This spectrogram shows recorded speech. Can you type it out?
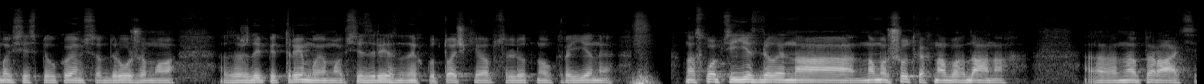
Ми всі спілкуємося, дружимо, завжди підтримуємо, всі з різних куточків абсолютно України. У нас хлопці їздили на, на маршрутках на Богданах е, на операції.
